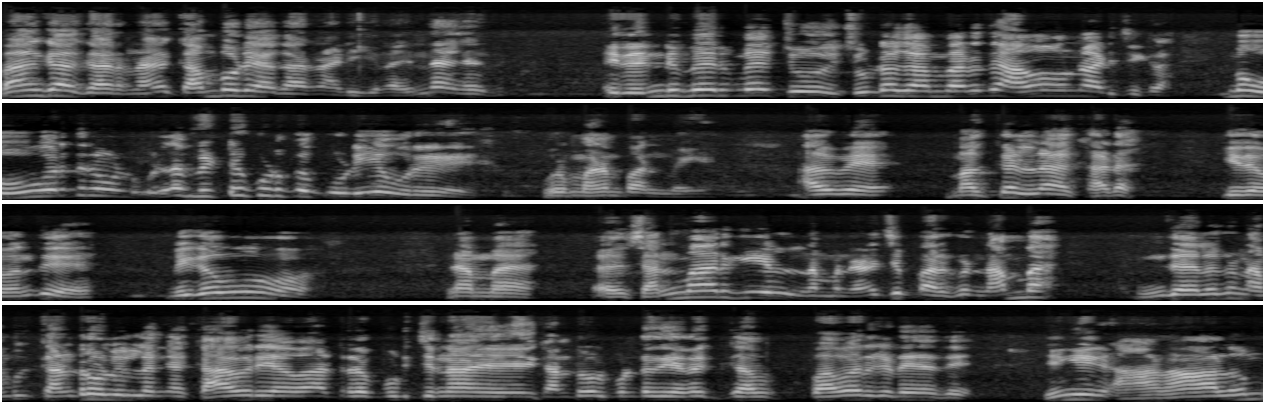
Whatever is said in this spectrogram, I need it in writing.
பேங்காக்காரனை கம்போடியாக்காரனை அடிக்கிறான். என்னங்க இது? ரெண்டு பேருமே சு சுடகாம இருந்து அவன் ஒன்றும் அடிச்சுக்கிறான். இப்போ ஒவ்வொருத்தரும் உள்ள விட்டு கொடுக்கக்கூடிய ஒரு ஒரு மனப்பான்மைங்க ஆகவே மக்கள்லாம் கடை. இதை வந்து மிகவும் நம்ம சன்மார்க்கிகள் நம்ம நினைச்சு பார்க்கணும். நம்ம இந்த அளவுக்கு நமக்கு கண்ட்ரோல் இல்லைங்க. காவிரி வாட்டரை பிடிச்சி நான் கண்ட்ரோல் பண்ணுறது எனக்கு பவர் கிடையாது. எங்க ஆனாலும்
